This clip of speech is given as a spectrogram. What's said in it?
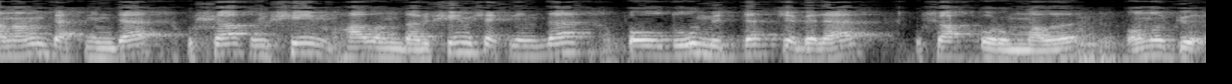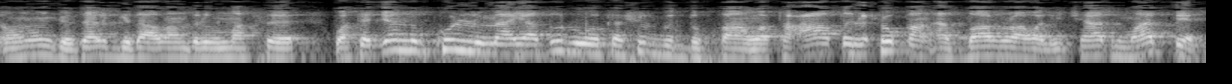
ananın bətnində uşaq rüşeym halında, rüşeym şəklində olduğu müddətcə belə uşaq qorunmalı, onu, onun gözəl qidalandırılması və təcənnub kullu mə yadurru kəşürbü duxan və ta'atil huqan əd-darra və l-içəd müəddin.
